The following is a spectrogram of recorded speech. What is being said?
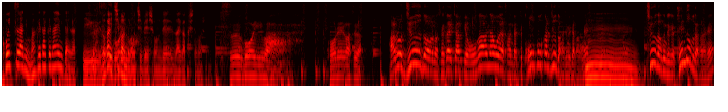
こいつらに負けたくないみたいなっていうのが一番のモチベーションで在学してましたね。すごいわ。これはすごいあの柔道の世界チャンピオン小川直也さんだって高校から柔道始めたからね。ん中学の時は剣道部だからね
